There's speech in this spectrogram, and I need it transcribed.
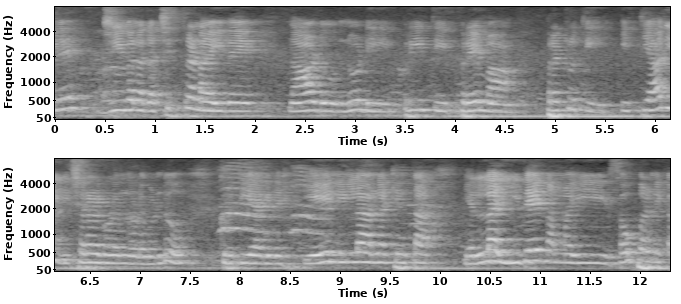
ಇದೆ, ಜೀವನದ ಚಿತ್ರಣ ಇದೆ, ನಾಡು, ನುಡಿ, ಪ್ರೀತಿ, ಪ್ರೇಮ, ಪ್ರಕೃತಿ ಇತ್ಯಾದಿ ವಿಚಾರಗಳನ್ನೊಳಗೊಂಡು ಕೃತಿಯಾಗಿದೆ. ಏನಿಲ್ಲ ಅನ್ನೋಕ್ಕಿಂತ ಎಲ್ಲ ಇದೆ ನಮ್ಮ ಈ ಸೌಪರ್ಣಿಕ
